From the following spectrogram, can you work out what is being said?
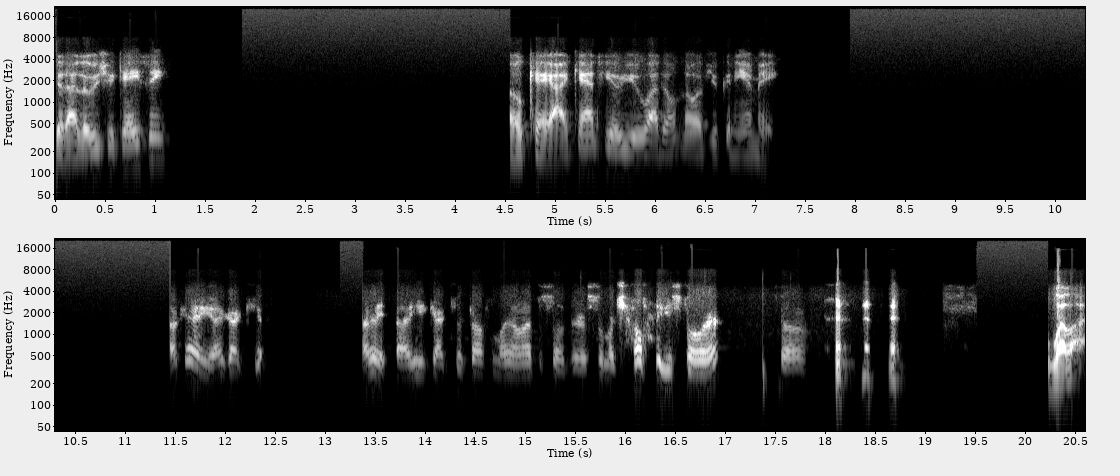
Did I lose you, Casey? Okay, I can't hear you. I don't know if you can hear me. Okay, I got I, he got kicked off my own episode there. So much are you still there? So well, I,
